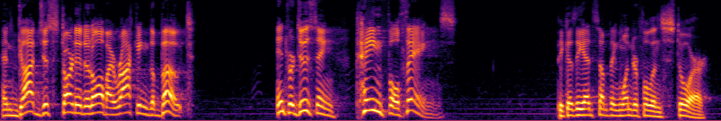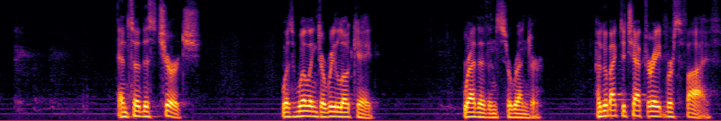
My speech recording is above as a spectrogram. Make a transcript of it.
And God just started it all by rocking the boat, introducing painful things, because He had something wonderful in store. And so this church was willing to relocate rather than surrender. I'll go back to chapter 8, verse 5.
